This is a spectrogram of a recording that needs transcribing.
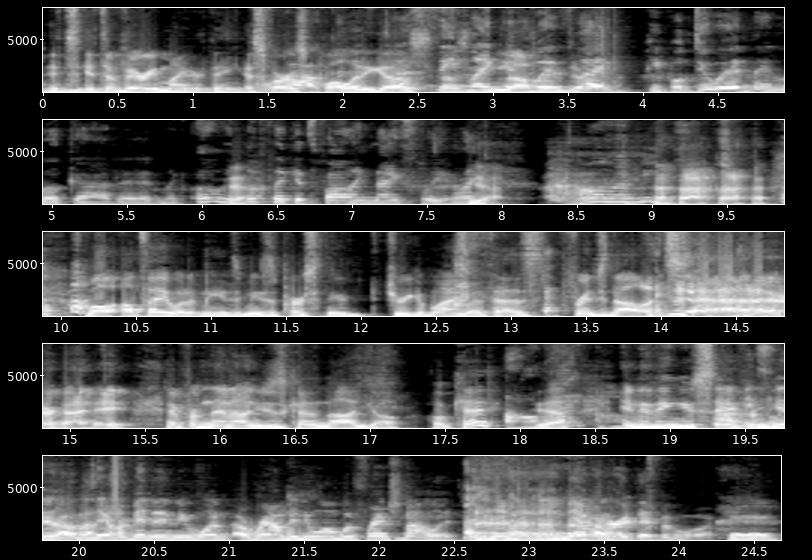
it's it's a mm-hmm. very minor thing mm-hmm. as far Wow, as quality it goes. seem like it was like people do it and they look at it and like, oh, it looks like it's falling nicely. And like, yeah. I don't know what that means. well, I'll tell you what it means. It means the person you're drinking wine with has fringe knowledge, right? And from then on, you just kind of nod and go, "Okay, All yeah." right, all Anything you say from here I've out. never been anyone around anyone with French knowledge. I've never heard that before. Oh,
